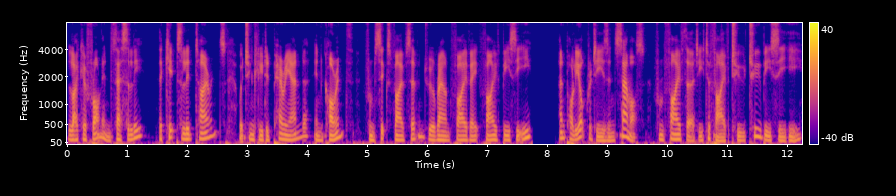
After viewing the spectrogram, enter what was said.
Lycophron in Thessaly the Kypselid tyrants, which included Periander in Corinth from 657 to around 585 BCE, and Polycrates in Samos from 530 to 522 BCE.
